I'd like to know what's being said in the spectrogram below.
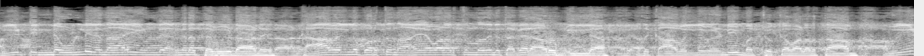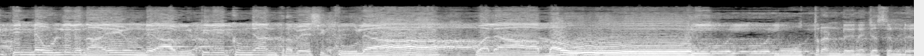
വീട്ടിന്റെ ഉള്ളിൽ നായയുണ്ട് അങ്ങനത്തെ വീടാണ്. കാവലിന് പുറത്ത് നായ വളർത്തുന്നതിന് തകരാറും ഇല്ല. അത് കാവലിന് വേണ്ടിയും മറ്റൊക്കെ വളർത്താം. വീട്ടിന്റെ ഉള്ളിൽ നായയുണ്ട്. ആ വീട്ടിലേക്കും ഞാൻ പ്രവേശിക്കൂല. വലാ ബൗൽ. മൂത്രണ്ട് നജസുണ്ട്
